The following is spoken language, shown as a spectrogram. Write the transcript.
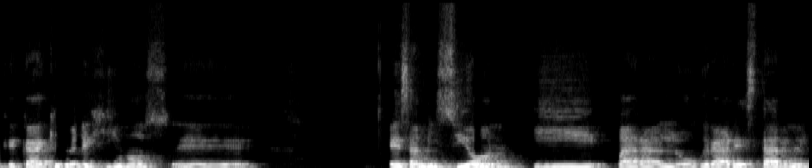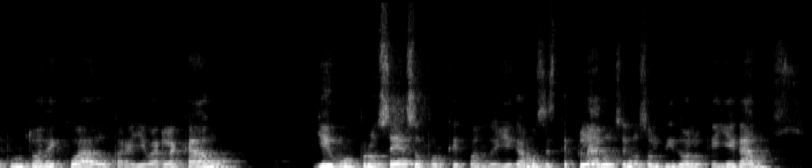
que cada quien elegimos eh, esa misión y para lograr estar en el punto adecuado para llevarla a cabo, lleva un proceso, porque cuando llegamos a este plano se nos olvidó a lo que llegamos.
